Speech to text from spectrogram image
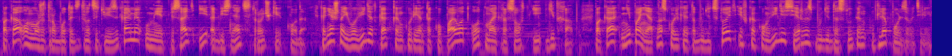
Пока он может работать с 20 языками, умеет писать и объяснять строчки кода. Конечно, его видят как конкурента Copilot от Microsoft и GitHub. Пока непонятно, сколько это будет стоить и в каком виде сервис будет доступен для пользователей.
